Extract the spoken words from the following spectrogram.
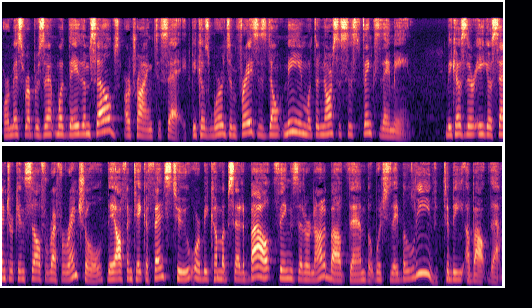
or misrepresent what they themselves are trying to say because words and phrases don't mean what the narcissist thinks they mean. Because they're egocentric and self referential, they often take offense to or become upset about things that are not about them, but which they believe to be about them.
